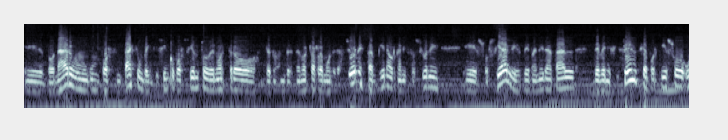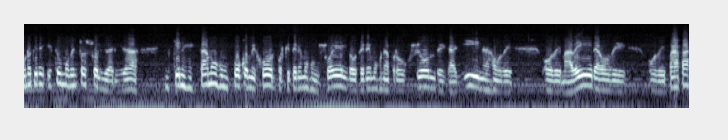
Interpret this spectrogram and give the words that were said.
eh, donar un, porcentaje, un 25% de, nuestro, de, nuestras remuneraciones, también a organizaciones sociales, de manera tal de beneficencia, porque eso uno tiene, este es un momento de solidaridad. Y quienes estamos un poco mejor, porque tenemos un sueldo, tenemos una producción de gallinas o de, o de madera o de o de papa,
